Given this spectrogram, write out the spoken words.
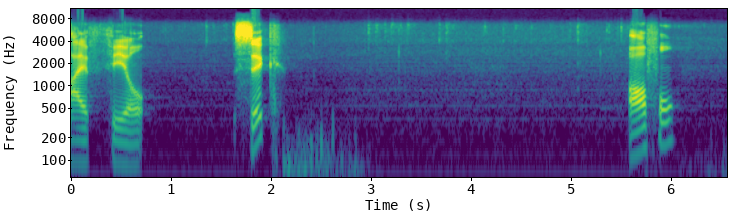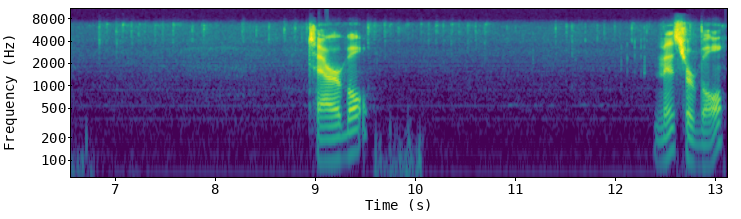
I feel sick, awful, terrible, miserable,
